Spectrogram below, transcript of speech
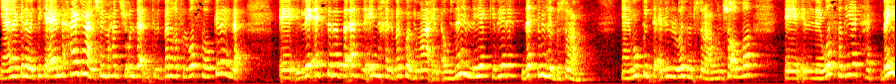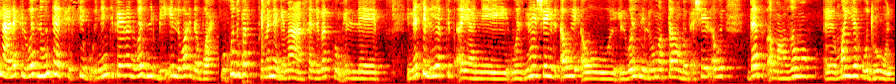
يعني أنا كده بديك أقل حاجة علشان ما حدش يقول ده أنت بتبالغ في الوصفه وكده لأ. إيه ليه السبب بقى؟ لأن خلي بالكم يا جماعة الأوزان اللي هي الكبيرة ده بتنزل بسرعة. يعني ممكن تقللي الوزن بسرعة وإن شاء الله الوصفة ديت هتبين عليك الوزن وانت هتحسيه ان انت فعلا وزنك بيقل واحدة بواحدة. وخدوا بالكم كمان يا جماعة خلي بالكم الناس اللي هي بتبقى يعني وزنها شايل قوي أو الوزن اللي هما بتاعهم بيبقى شايل قوي ده بيبقى معظمه مية ودهون.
